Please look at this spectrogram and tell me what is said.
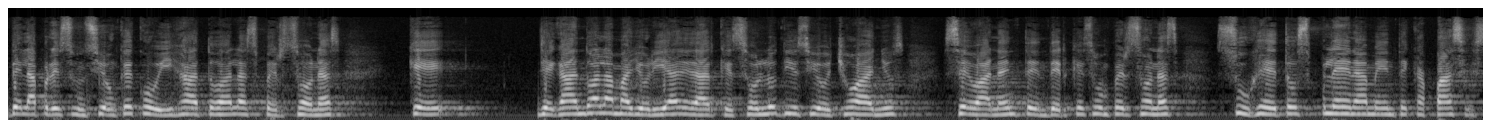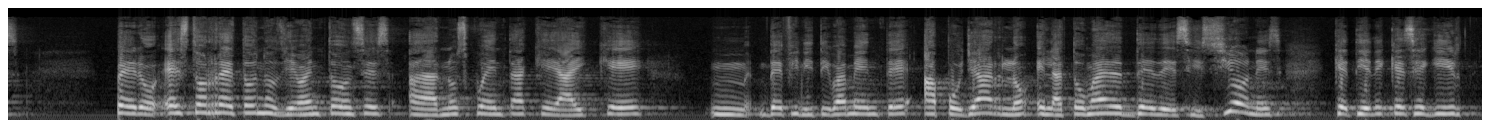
de la presunción que cobija a todas las personas que llegando a la mayoría de edad, que son los 18 años, se van a entender que son personas sujetos plenamente capaces. Pero estos retos nos llevan entonces a darnos cuenta que hay que Mm, definitivamente apoyarlo en la toma de decisiones que tiene que seguir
